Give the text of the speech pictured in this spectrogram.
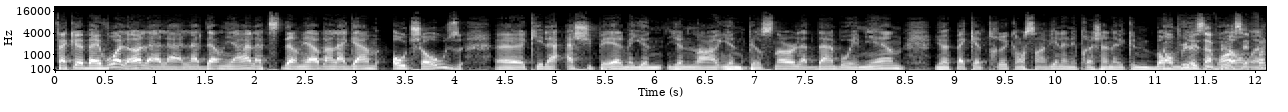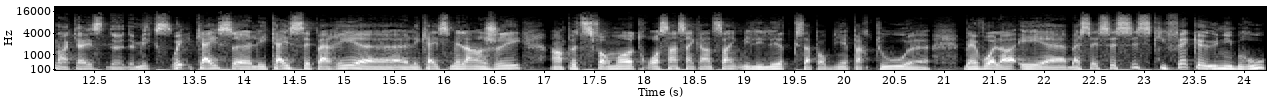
Fait que ben voilà la, la, la dernière, la petite dernière dans la gamme autre chose euh, qui est la HIPL, mais il y a une, il y a une, la- il y a une pilsner là-dedans bohémienne, il y a un paquet de trucs, on s'en vient l'année prochaine avec une bombe On peut de les avoir, c'est euh, fun en caisse de, de mix. oui, caisse, euh, les caisses séparées, euh, les caisses mélangées en petit format 355 millilitres qui s'apportent bien partout. euh, ben voilà, et ben c'est c'est c'est ce qui fait que Unibrou,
